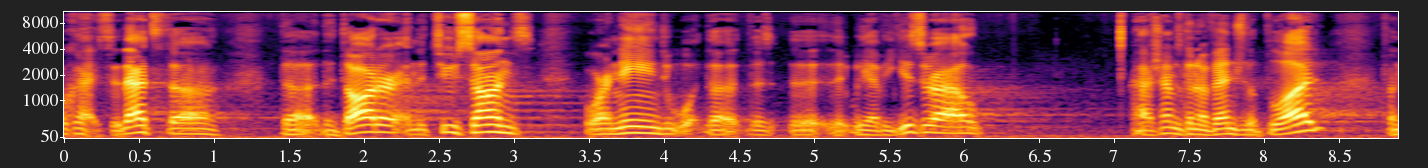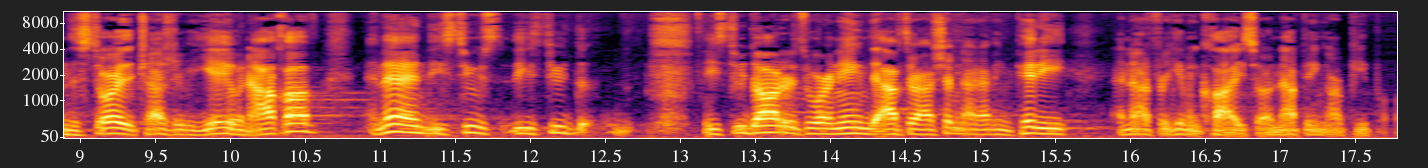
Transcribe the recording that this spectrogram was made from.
Okay, so that's the the, the daughter and the two sons who are named, the, the, the we have a Israel. Hashem's going to avenge the blood from the story of the Chash of Yehu and Achav, and then these two, these two, these two daughters who are named after Hashem not having pity and not forgiving Klal, so not being our people.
